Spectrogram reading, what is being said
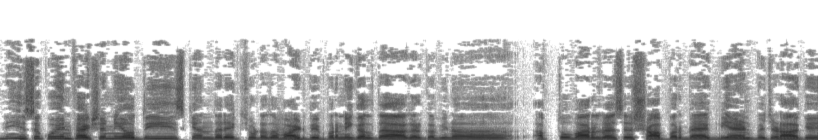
नहीं, इससे कोई इन्फेक्शन नहीं होती। इसके अंदर एक छोटा सा व्हाइट पेपर निकलता है। अगर कभी ना, अब तो बहरल वैसे शापर बैग भी हैंड पे चढ़ा के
